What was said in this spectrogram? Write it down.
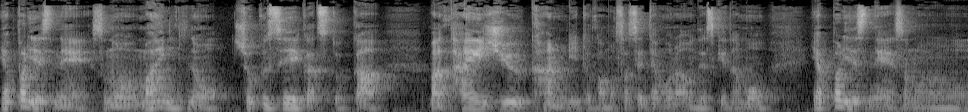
やっぱりですね、その毎日の食生活とか、まあ、体重管理とかもさせてもらうんですけども、やっぱりですね、その、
